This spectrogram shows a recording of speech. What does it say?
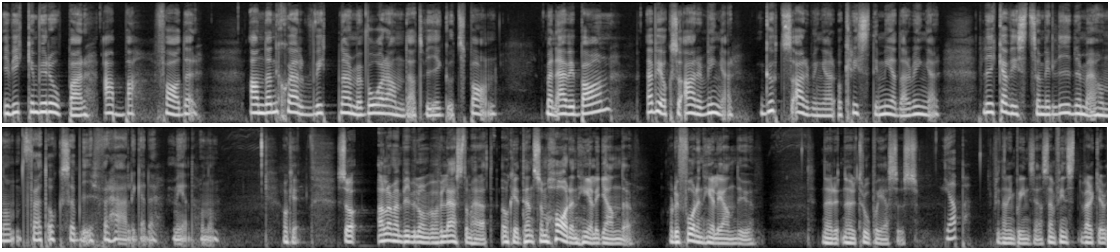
i vilken vi ropar Abba, Fader. Anden själv vittnar med vår ande att vi är Guds barn. Men är vi barn är vi också arvingar, Guds arvingar och Kristi medarvingar, lika visst som vi lider med honom för att också bli förhärligade med honom. Okej, så alla de här bibelorden, vad vi läst om här, att okay, den som har en helig ande, och du får en helig ande ju när, när du tror på Jesus, Japp. flyttar in på insidan. Sen finns, verkar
